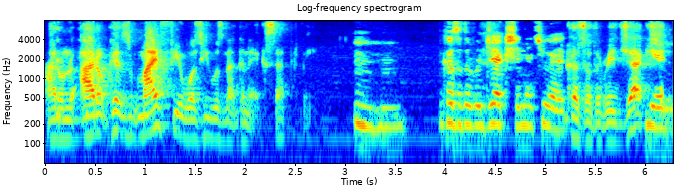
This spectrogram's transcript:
I don't, I don't, because my fear was he was not going to accept me. Mm-hmm. Because of the rejection that you had. Because of the rejection. Yeah.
